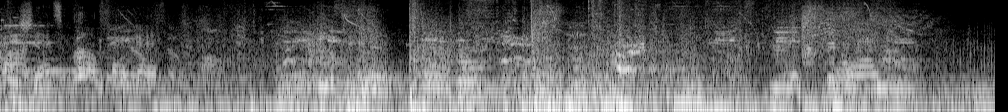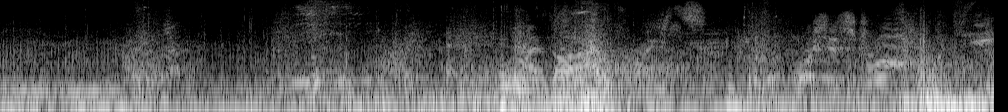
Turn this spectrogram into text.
Patience I thought I was. Force is strong. You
